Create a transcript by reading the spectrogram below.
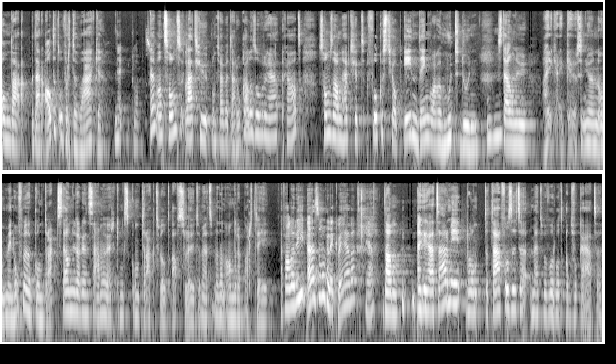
om dat, daar altijd over te waken. Nee, klopt. He, want soms laat je, want we hebben het daar ook al eens over gehad, soms dan heb je het, focust je op één ding wat je moet doen. Mhm. Stel nu, ah, ik, ik zit nu in mijn hoofd met een contract, stel nu dat je een samenwerkingscontract wilt afsluiten met, met een andere partij. En Valerie, hè, zo gelijk wij hebben, ja. dan, en je gaat daarmee rond de tafel zitten met bijvoorbeeld advocaten,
